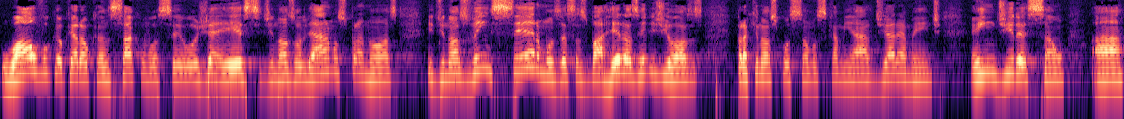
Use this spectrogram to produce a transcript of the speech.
O alvo que eu quero alcançar com você hoje é esse: de nós olharmos para nós e de nós vencermos essas barreiras religiosas para que nós possamos caminhar diariamente em direção a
